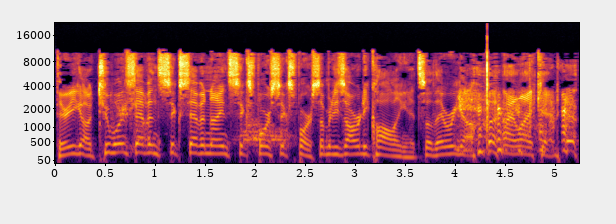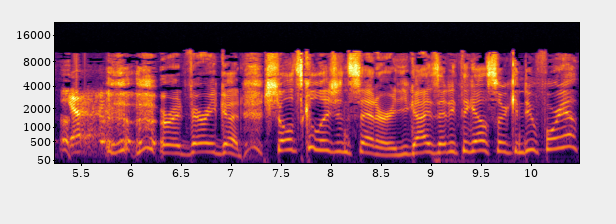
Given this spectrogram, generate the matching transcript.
There you go, 217 679 6464. Somebody's already calling it, so there we go. I like it. yep. All right, very good. Schultz Collision Center. You guys, anything else we can do for you?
